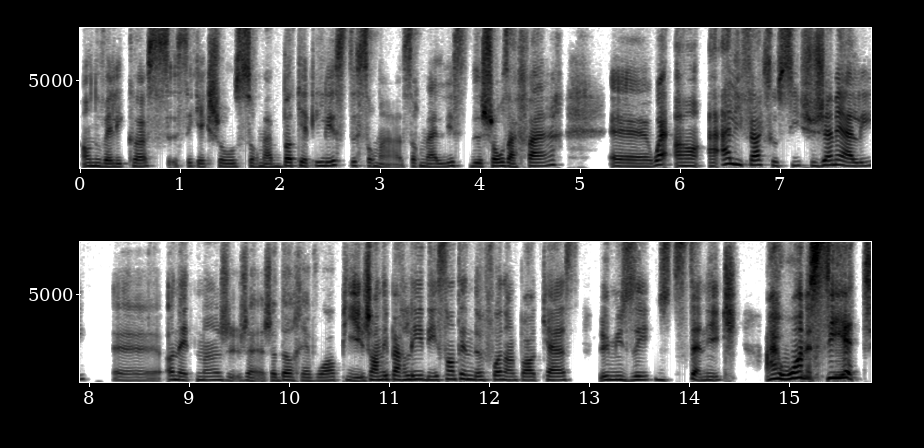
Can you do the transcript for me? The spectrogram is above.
en Nouvelle-Écosse. C'est quelque chose sur ma bucket list, sur ma, sur ma liste de choses à faire. Ouais, en- à Halifax aussi. Je suis jamais allée. Euh, honnêtement, j'adorerais voir. Puis j'en ai parlé des centaines de fois dans le podcast, le musée du Titanic. I want to see it!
